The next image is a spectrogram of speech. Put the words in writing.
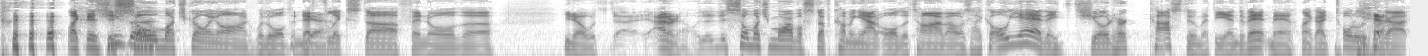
like there's just so uh, much going on with all the Yeah. Netflix stuff and all the you know with uh, I don't know there's so much Marvel stuff coming out all the time I was like oh yeah they showed her costume at the end of Ant-Man like I totally Yeah. forgot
